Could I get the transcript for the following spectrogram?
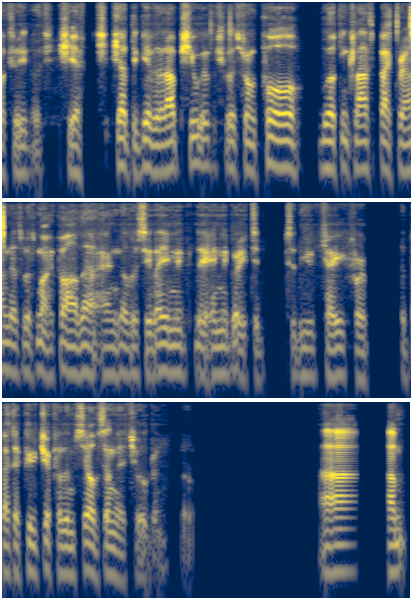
Obviously, she, she had to give that up. She was, she was from poor working class background, as was my father, and obviously they, they immigrated to the UK for a better future for themselves and their children. So, uh, um,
